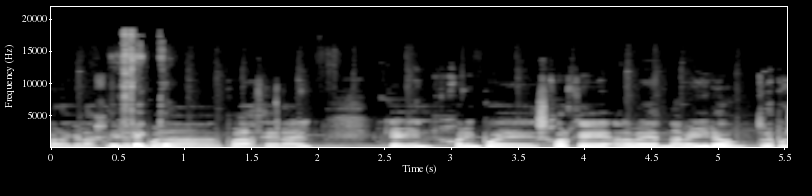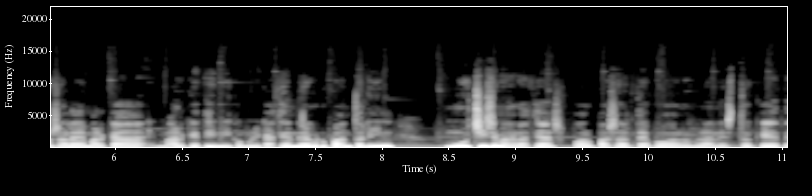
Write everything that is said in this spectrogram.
para que la gente pueda, pueda acceder a él. Qué bien, Jolín, pues Jorge Álvarez Naveiro, responsable de marca, marketing y comunicación del grupo Antolín, muchísimas gracias por pasarte por Brand Stoker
